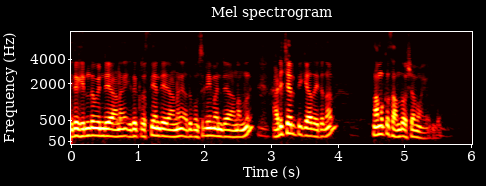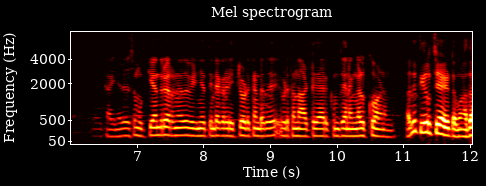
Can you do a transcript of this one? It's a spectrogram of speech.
ഇത് ഹിന്ദുവിന്റെയാണ് ഇത് ക്രിസ്ത്യന്റെയാണ് അത് മുസ്ലിമിന്റെ ആണെന്ന് അടിച്ചേൽപ്പിക്കാതിരുന്നാൽ നമുക്ക് സന്തോഷമായുള്ളൂ കഴിഞ്ഞ ദിവസം മുഖ്യമന്ത്രി പറഞ്ഞത് വിഴിഞ്ഞത്തിന്റെ ക്രെഡിറ്റ് കൊടുക്കേണ്ടത് ഇവിടുത്തെ നാട്ടുകാർക്കും ജനങ്ങൾക്കുമാണെന്ന്. അത് തീർച്ചയായിട്ടും. അത്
